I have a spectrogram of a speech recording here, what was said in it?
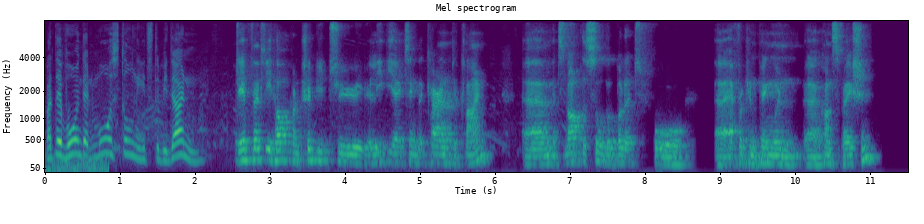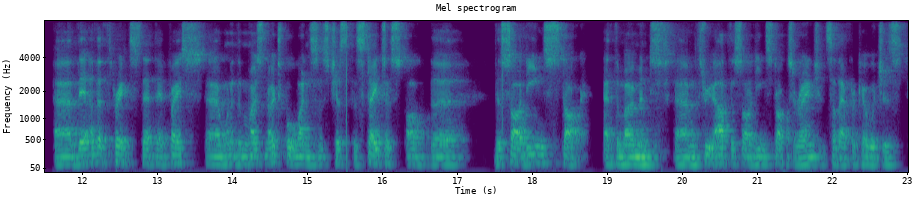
But they've warned that more still needs to be done. Definitely help contribute to alleviating the current decline. Um, it's not the silver bullet for uh, African penguin uh, conservation. Uh, there are other threats that they face. Uh, one of the most notable ones is just the status of the, the sardine stock at the moment um, throughout the sardine stocks range in South Africa, which is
